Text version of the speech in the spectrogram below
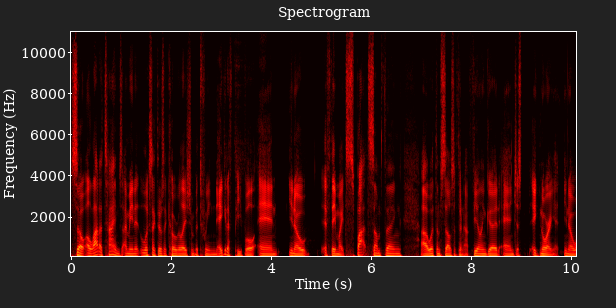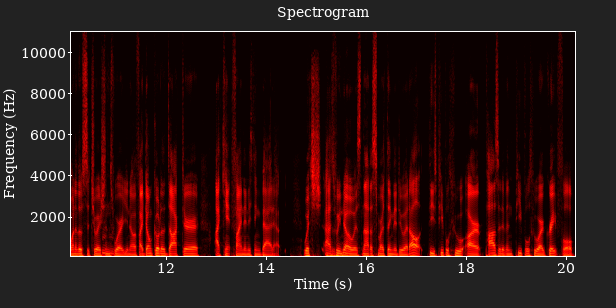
So a lot of times i mean it looks like there's a correlation between negative people and you know if they might spot something uh, with themselves if they're not feeling good and just ignoring it. You know, one of those situations mm-hmm. where, you know, if I don't go to the doctor, I can't find anything bad out, which, as we know, is not a smart thing to do at all. These people who are positive and people who are grateful,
